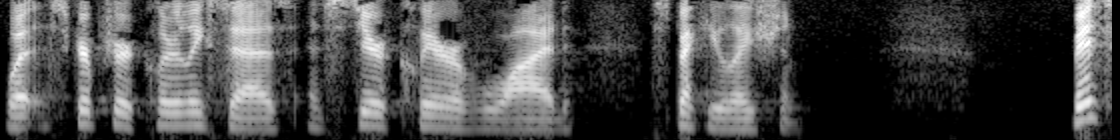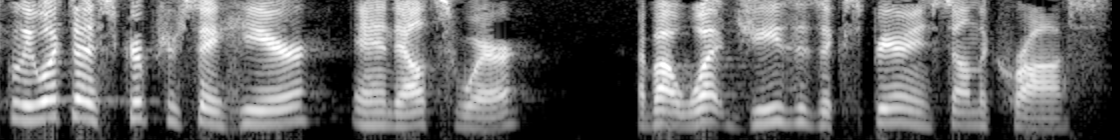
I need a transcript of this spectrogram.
what Scripture clearly says, and steer clear of wide speculation. Basically, what does Scripture say here and elsewhere about what Jesus experienced on the cross,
